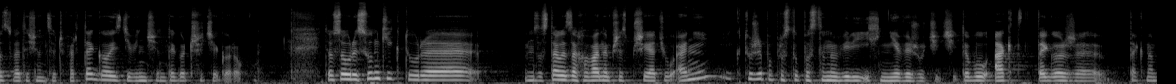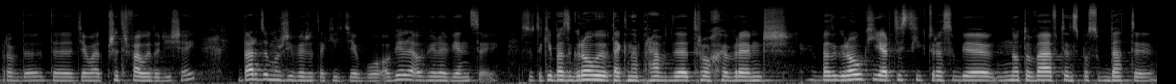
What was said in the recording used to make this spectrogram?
z 2004 i z 1993 roku. To są rysunki, które zostały zachowane przez przyjaciół Ani, którzy po prostu postanowili ich nie wyrzucić. I to był akt tego, że tak naprawdę te dzieła przetrwały do dzisiaj. Bardzo możliwe, że takich dzieł było o wiele, o wiele więcej. To są takie bazgroły tak naprawdę trochę wręcz bazgrołki artystki, która sobie notowała w ten sposób daty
